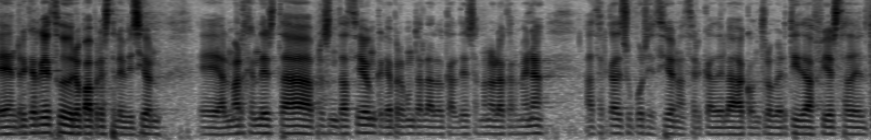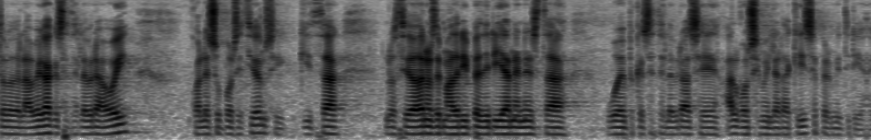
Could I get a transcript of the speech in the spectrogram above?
Eh, Enrique Riezo, de Europa Press Televisión. Eh, al margen de esta presentación, quería preguntarle a la alcaldesa Manuela Carmena acerca de su posición, acerca de la controvertida fiesta del Toro de la Vega que se celebra hoy. ¿Cuál es su posición? Si quizá los ciudadanos de Madrid pedirían en esta web que se celebrase algo similar aquí, ¿se permitiría?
